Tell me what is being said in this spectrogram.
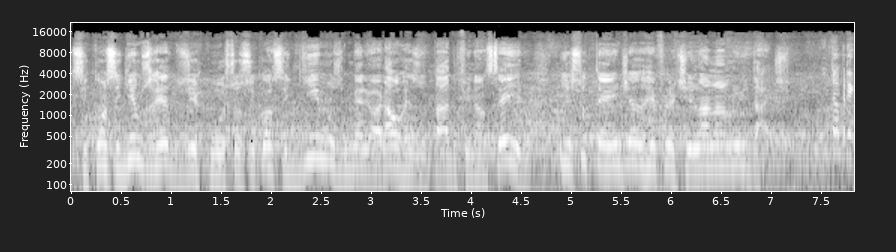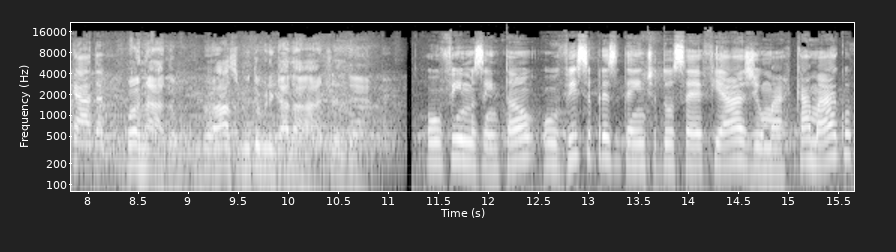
se conseguimos reduzir custos, se conseguimos melhorar o resultado financeiro, isso tende a refletir lá na anuidade. Muito obrigada. Por nada. Um abraço, muito obrigado à Rádio. Ouvimos então o vice-presidente do CFA, Gilmar Camargo,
